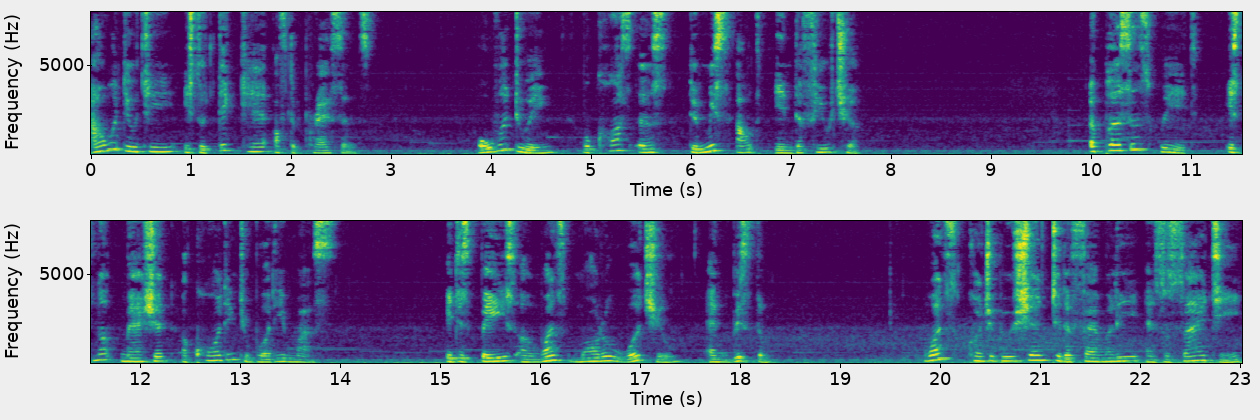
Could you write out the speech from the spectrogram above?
Our duty is to take care of the present. Overdoing will cause us to miss out in the future. A person's weight is not measured according to body mass it is based on one's moral virtue and wisdom. One's contribution to the family and society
